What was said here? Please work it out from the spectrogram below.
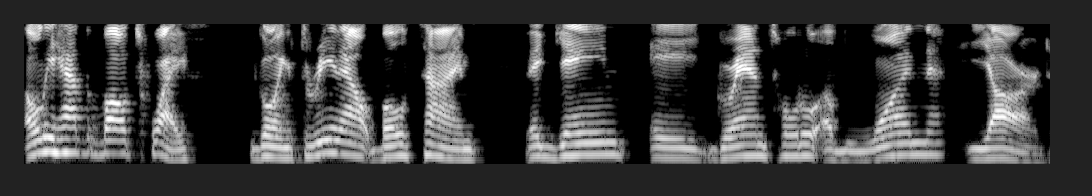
Only had the ball twice, going three and out both times. They gained a grand total of one yard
